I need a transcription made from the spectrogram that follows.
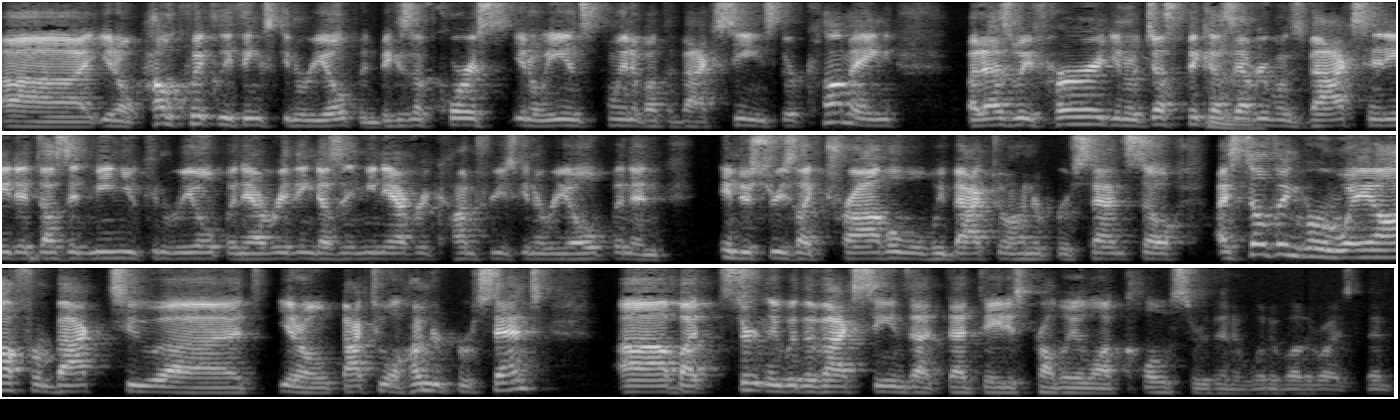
uh, you know how quickly things can reopen because of course you know Ian's point about the vaccines they're coming but as we've heard, you know, just because mm. everyone's vaccinated doesn't mean you can reopen everything, doesn't mean every country is going to reopen and industries like travel will be back to 100%. So I still think we're way off from back to, uh, you know, back to 100%. Uh, but certainly with the vaccines, that, that date is probably a lot closer than it would have otherwise been.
